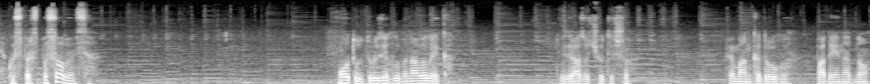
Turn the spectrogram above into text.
Якось приспособимося. О, тут, друзі, глибина велика. Відразу чути, що приманка довго падає на дно.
